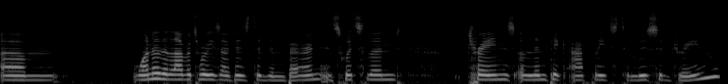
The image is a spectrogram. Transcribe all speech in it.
Um, one of the laboratories I visited in Bern in Switzerland trains Olympic athletes to lucid dream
